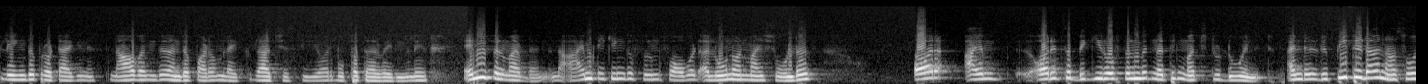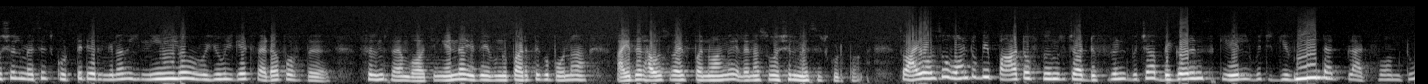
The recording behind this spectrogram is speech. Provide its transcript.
playing the protagonist நான் வந்து அந்த படம் லைக் ராட்சசி ஆர் முப்பத்தாறு வயதிலே any film I've done I am taking the film forward alone on my shoulders or I am or it's a big hero film with nothing much to do in it and ரிப்பீட்டடாக நான் சோஷியல் மெசேஜ் கொடுத்துட்டே இருந்தீங்கன்னா நீங்களும் you get get fed up of the films I'm வாட்சிங் என்ன இது இவங்க படத்துக்கு போனால் ஐதர் ஹவுஸ் ஒய்ஃப் பண்ணுவாங்க இல்லைன்னா சோஷியல் மெசேஜ் கொடுப்பாங்க. So I also want to be part of films which are different, which are bigger in scale, which give me that platform to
